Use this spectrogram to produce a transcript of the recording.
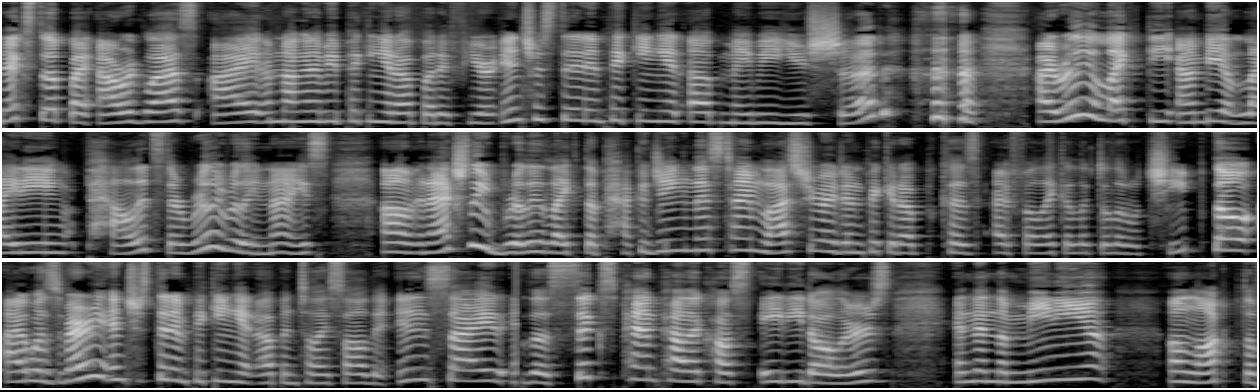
Next up by Hourglass. I am not going to be picking it up, but if you're interested in picking it up, maybe you should. I really like the ambient lighting palettes. They're really, really nice. Um, and I actually really like the packaging this time. Last year I didn't pick it up because I felt like it looked a little cheap. So I was very interested in picking it up until I saw the inside. The six pan palette costs $80 and then the mini unlocked the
